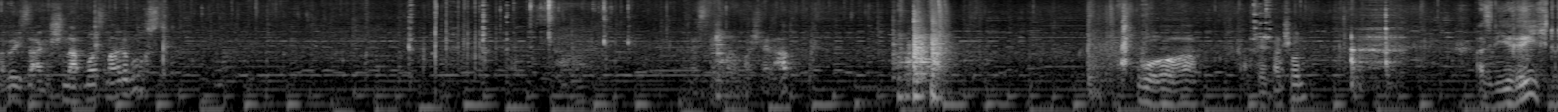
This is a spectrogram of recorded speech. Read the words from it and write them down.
Dann würde ich sagen, schnappen wir uns mal eine Wurst. Das nehmen wir mal schnell ab. Wow, da fällt man schon. Also die riecht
